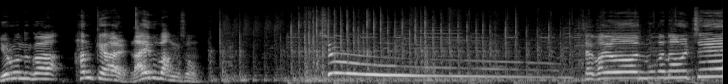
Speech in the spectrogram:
여러분들과 함께할 라이브 방송. 슈! 자 과연 뭐가 나올지? 짠!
